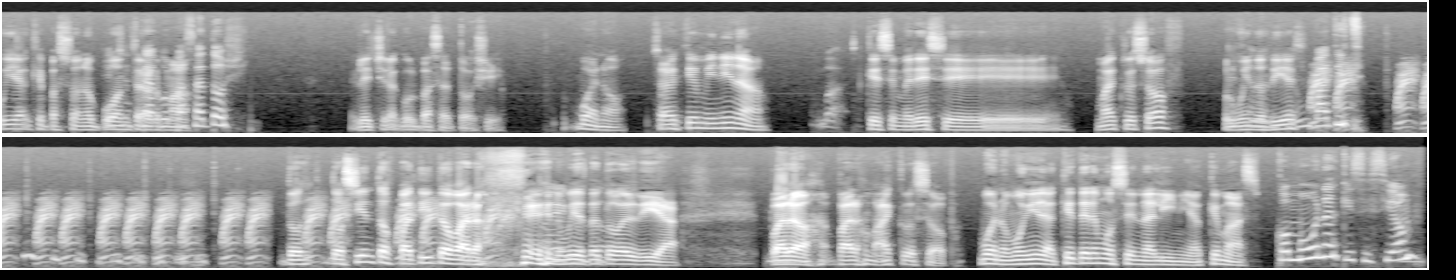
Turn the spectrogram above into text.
Uy, ¿qué pasó? No puedo Echaste la entrar culpa a más. Satoshi. Le eché la culpa a Satoshi. Bueno, ¿sabes qué, mi nina? ¿Qué se merece Microsoft por Windows me- 10? Un patito. Dos- 200 patitos para... no voy a estar todo el día. Para, para Microsoft. Bueno, muy bien, ¿qué tenemos en la línea? ¿Qué más? Como una adquisición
